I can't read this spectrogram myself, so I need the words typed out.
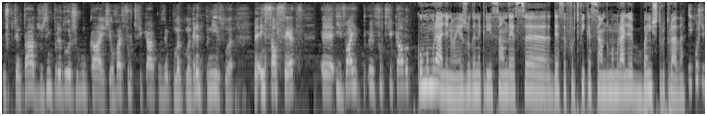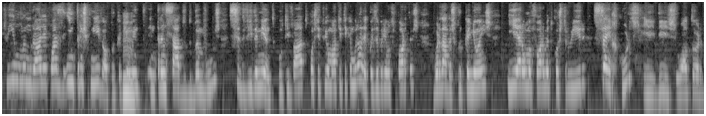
os potentados, os imperadores locais. Ele vai fortificar, por exemplo, uma, uma grande península em Salsette, e vai eh, fortificá-la. Com uma muralha, não é? Ajuda na criação dessa, dessa fortificação, de uma muralha bem estruturada. E constituía uma muralha quase intransponível, porque aquele hum. entrançado de bambus, se devidamente cultivado, constituía uma autêntica muralha. Depois abriam-se portas guardadas por canhões e era uma forma de construir sem recursos, e diz o autor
